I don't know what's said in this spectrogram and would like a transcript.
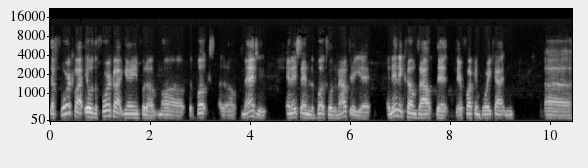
the four o'clock it was the four o'clock game for the uh, the Bucks uh, Magic, and they saying the Bucks wasn't out there yet, and then it comes out that they're fucking boycotting uh,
